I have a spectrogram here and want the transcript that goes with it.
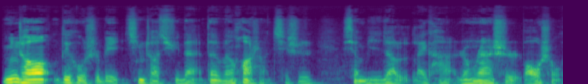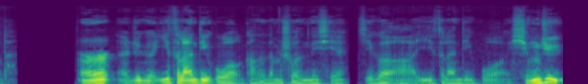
明朝最后是被清朝取代，但文化上其实相比较来看仍然是保守的。而呃，这个伊斯兰帝国，刚才咱们说的那些几个啊，伊斯兰帝国雄踞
